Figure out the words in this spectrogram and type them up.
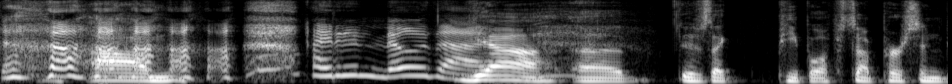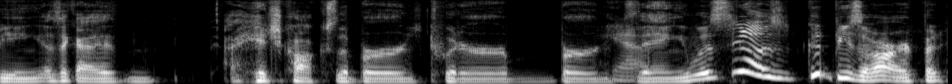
Um, I didn't know that. yeah, uh, there's like people, some person being, it's like a, a Hitchcock's The Bird Twitter bird Yeah. thing. It was, you know, it was a good piece of art, but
